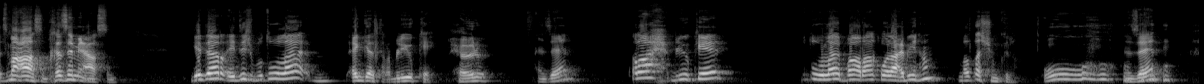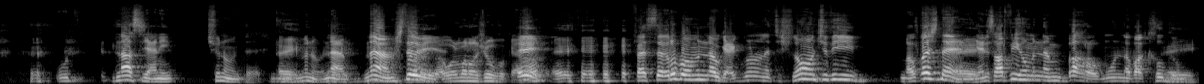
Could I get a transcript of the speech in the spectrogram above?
اسمه عاصم. خلينا نسميه عاصم. قدر يدش بطولة بإنجلترا بال UK. حلو. زين راح بال UK بطولة بارى اقوى لاعبينهم ملطشهم كلهم. أوه. زين والناس يعني شنو أنت؟ أي. منو؟ نعم. أي. نعم إيش تبي؟ أول مرة نشوفك إيه. عرفت؟ فاستغربوا منه وقاعد يقولون أنت شلون كذي ملطشنا يعني, أي. يعني صار فيهم انه انبهروا مو إنه ضاق خلقهم. إيه.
